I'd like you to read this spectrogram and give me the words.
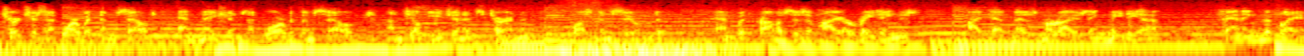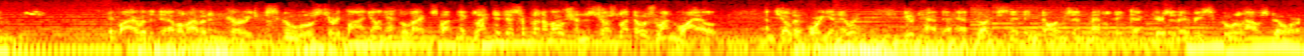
churches at war with themselves, and nations at war with themselves until each in its turn was consumed. And with promises of higher ratings, I'd have mesmerizing media fanning the flames. If I were the devil, I would encourage schools to refine young intellects, but neglect to discipline emotions, just let those run wild. Until before you knew it, you'd have to have drug-sniffing dogs and metal detectors at every schoolhouse door.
